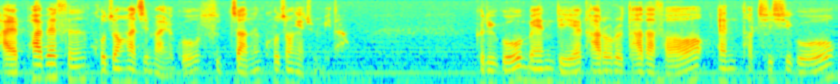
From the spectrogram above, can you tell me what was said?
알파벳은 고정하지 말고 숫자는 고정해 줍니다. 그리고 맨 뒤에 가로를 닫아서 엔터 치시고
